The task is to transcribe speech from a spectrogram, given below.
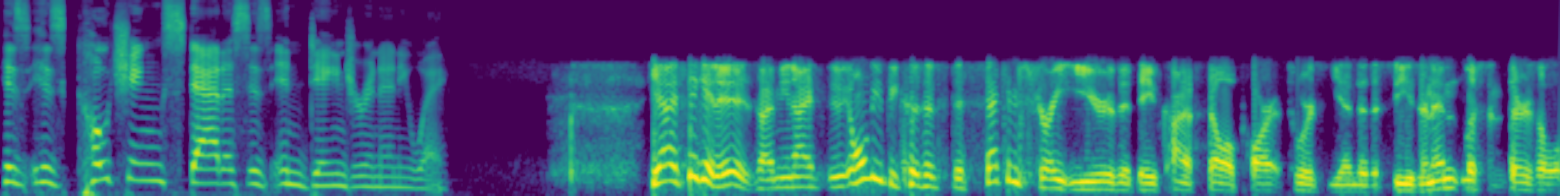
his his coaching status is in danger in any way? Yeah, I think it is. I mean, I only because it's the second straight year that they've kind of fell apart towards the end of the season. And listen, there's a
